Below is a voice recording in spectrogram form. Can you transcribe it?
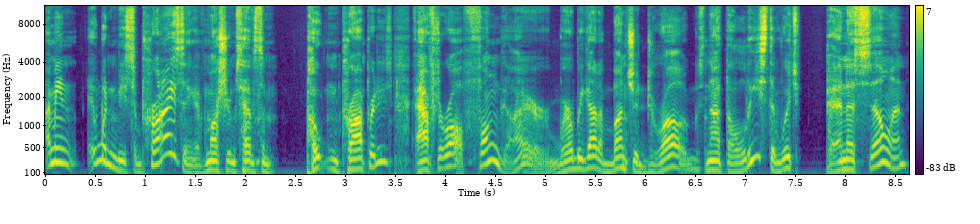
I mean, it wouldn't be surprising if mushrooms have some potent properties. After all, fungi are where we got a bunch of drugs, not the least of which penicillin,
